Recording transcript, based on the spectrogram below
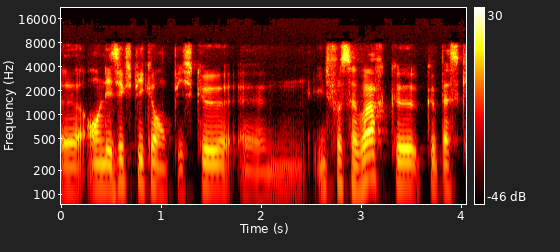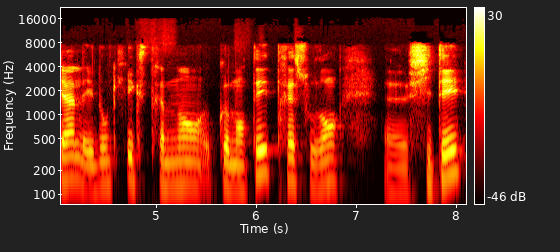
en les expliquant, puisque il faut savoir que, Pascal est donc extrêmement commenté, très souvent cité,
